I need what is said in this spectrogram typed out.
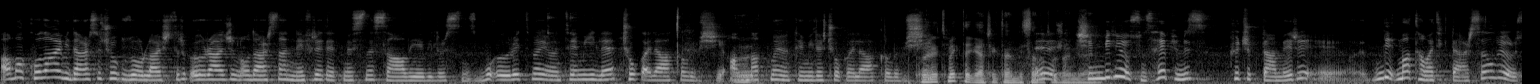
Ama kolay bir dersi çok zorlaştırıp öğrencinin o dersten nefret etmesine sağlayabilirsiniz. Bu öğretme yöntemiyle çok alakalı bir şey, anlatma yöntemiyle çok alakalı bir şey. Öğretmek de gerçekten bir sanat Evet, hocam yani. şimdi biliyorsunuz hepimiz küçükten beri e, matematik dersi alıyoruz.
